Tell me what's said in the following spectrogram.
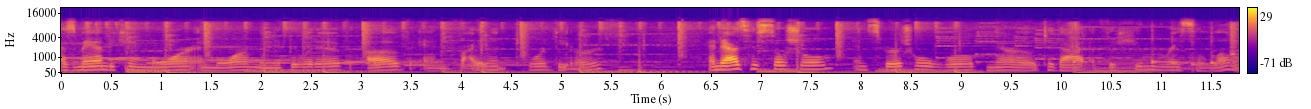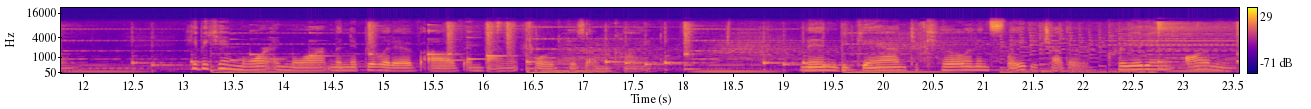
As man became more and more manipulative of and violent toward the earth, and as his social and spiritual world narrowed to that of the human race alone, he became more and more manipulative of and violent toward his own kind men began to kill and enslave each other, creating armies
